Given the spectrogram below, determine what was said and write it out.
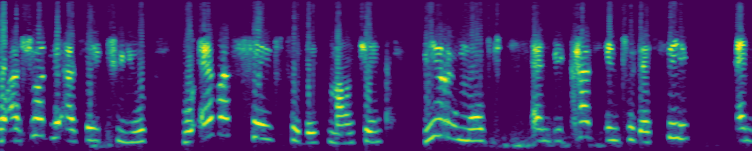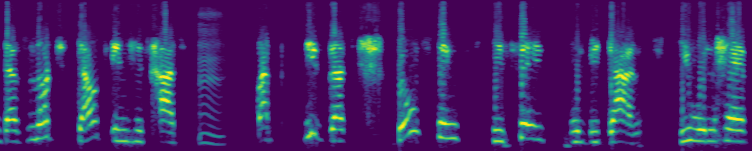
For assuredly I say to you, whoever says to this mountain, Be removed and be cast into the sea, and does not doubt in his heart, Mm. But believes that those things he says will be done, he will have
